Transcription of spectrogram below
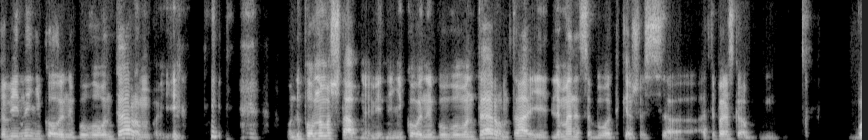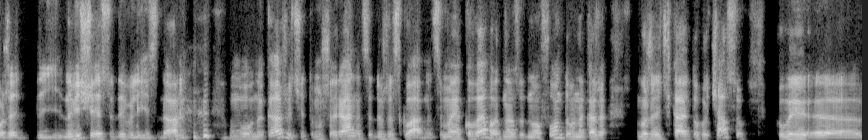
до війни ніколи не був волонтером і до повномасштабної війни ніколи не був волонтером. Та і для мене це було таке щось. А тепер я сказав, Боже, навіщо я сюди вліз? Да? Умовно кажучи, тому що реально це дуже складно. Це моя колега, одна з одного фонду. Вона каже: Боже, я чекаю того часу, коли е,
